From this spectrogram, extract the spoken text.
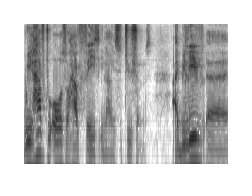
we have to also have faith in our institutions. I believe uh,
